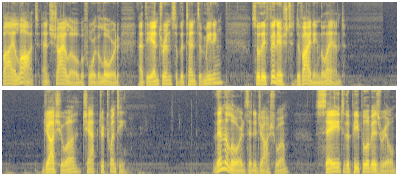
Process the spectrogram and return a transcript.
by lot at Shiloh before the Lord, at the entrance of the tent of meeting. So they finished dividing the land. Joshua chapter 20 Then the Lord said to Joshua, Say to the people of Israel,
